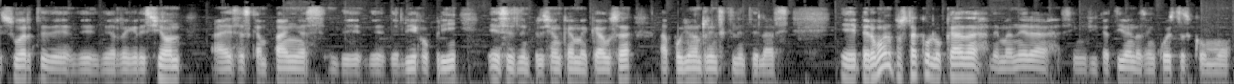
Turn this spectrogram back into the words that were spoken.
suerte de, regresión a esas campañas del viejo PRI. Esa es la impresión que me causa. Apoyó en rentes clientelares. Eh, pero bueno, pues está colocada de manera significativa en las encuestas como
